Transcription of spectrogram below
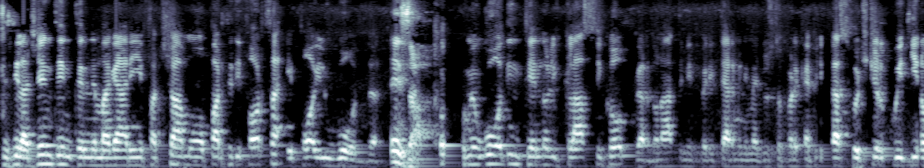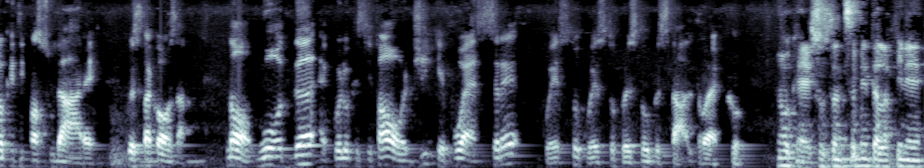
Sì, sì, la gente intende magari facciamo parte di forza e poi il WOD. Esatto. Come WOD intendo il classico, perdonatemi per i termini, ma è giusto per capire, il classico circuitino che ti fa sudare, questa cosa. No, WOD è quello che si fa oggi, che può essere questo, questo, questo o quest'altro, ecco. Ok, sostanzialmente alla fine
